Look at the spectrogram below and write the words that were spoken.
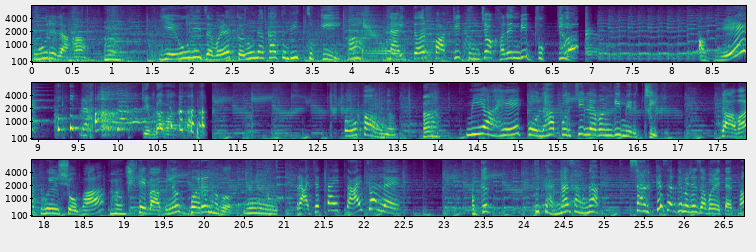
दूर राहा. येऊन जवळ करू नका तुम्ही चुकी. नाहीतर पाठी तुमच्या घालीन मी बुक्की. अरे ओ पाहुण. हा? मी आहे कोल्हापूरची लवंगी मिरची. गावात होईल शोभा हे. वागणं बरं नवं प्राजक्ता हे काय चाललंय? अगं तू त्यांना सांग ना. सारखे सारखे माझ्या जवळ येतात हा.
